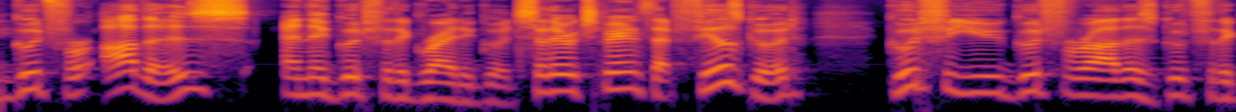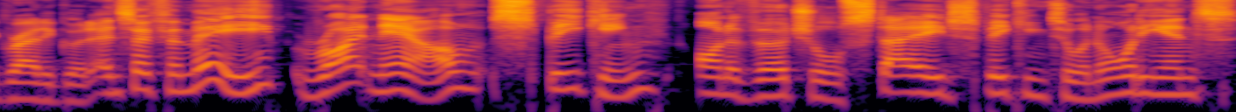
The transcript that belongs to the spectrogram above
good for others and they're good for the greater good. So they're experience that feels good, good for you, good for others, good for the greater good. And so for me, right now, speaking on a virtual stage, speaking to an audience,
